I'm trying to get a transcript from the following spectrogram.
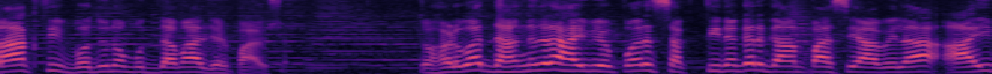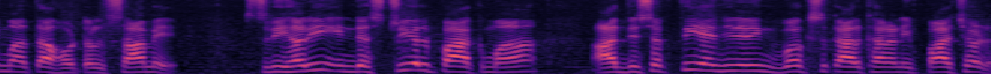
લાખથી વધુનો મુદ્દામાલ ઝડપાયો છે. તો હળવદ ધાંગધ્રા હાઈવે પર શક્તિનગર ગામ પાસે આવેલા આઈ માતા હોટલ સામે શ્રીહરિ ઇન્ડસ્ટ્રીયલ પાર્કમાં આદ્યશક્તિ એન્જિનિયરિંગ વર્ક્સ કારખાનાની પાછળ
